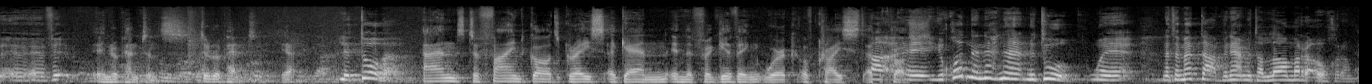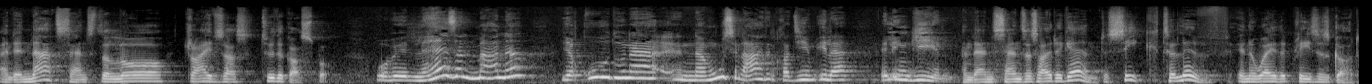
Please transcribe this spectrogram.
آه، في- in repentance, to repent, yeah? للتوبه And to find God's grace again in the forgiving work of Christ at the آه، آه، cross. يقودنا ان احنا نتوب ونتمتع بنعمه الله مره اخرى And in that sense, the law drives us to the gospel. وبهذا المعنى يقودنا ناموس العهد القديم الى الانجيل And then sends us out again to seek to live in a way that pleases God.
